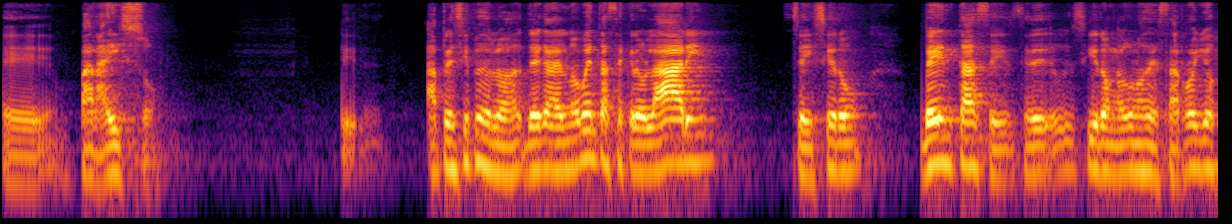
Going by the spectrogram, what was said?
eh, Paraíso. Eh, a principios de la década del 90 se creó la ARI, se hicieron ventas, se, hicieron algunos desarrollos.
